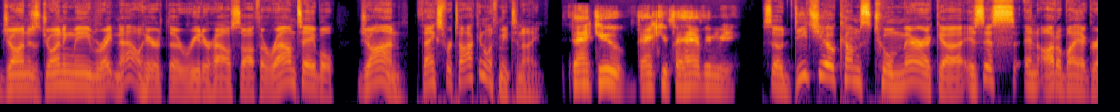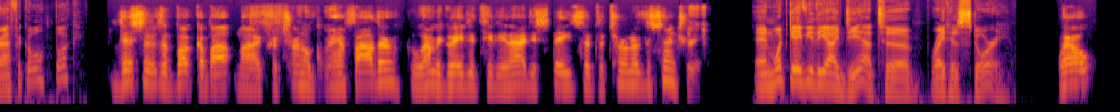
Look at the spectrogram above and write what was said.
John is joining me right now here at the Reader House Author Roundtable. John, thanks for talking with me tonight. Thank you. Thank you for having me. So, Decio Comes to America, is this an autobiographical book? This is a book about my paternal grandfather who emigrated to the United States at the turn of the century. And what gave you the idea to write his story? Well,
